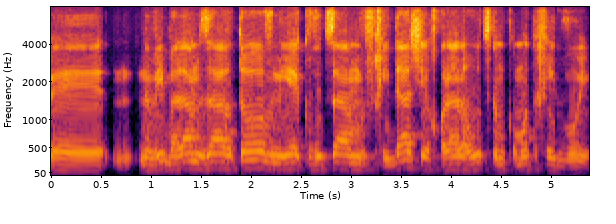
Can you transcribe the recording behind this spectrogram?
ונביא בלם זר טוב, נהיה קבוצה מפחידה שיכולה לרוץ למקומות הכי גבוהים.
